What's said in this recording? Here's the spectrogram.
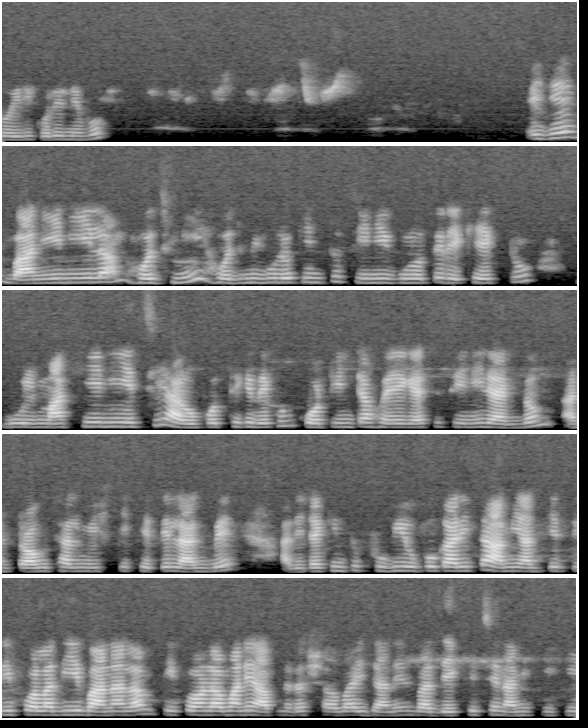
তৈরি করে নেব। এই যে বানিয়ে নিয়ে এলাম হজমি। হজমি গুলো কিন্তু চিনির গুঁড়োতে রেখে একটু গুল মাখিয়ে নিয়েছি। আর উপর থেকে দেখুন কোটিংটা হয়ে গেছে চিনির একদম। আর টক ঝাল মিষ্টি খেতে লাগবে। আর এটা কিন্তু খুবই উপকারিতা। আমি আজকে ত্রিফলা দিয়ে বানালাম। ত্রিফলা মানে আপনারা সবাই জানেন বা দেখেছেন আমি কি কি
